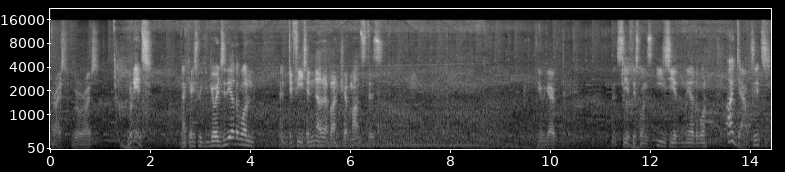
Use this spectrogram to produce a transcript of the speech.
All right, we're all right. Brilliant. In that case, we can go into the other one and defeat another bunch of monsters. Here we go. Let's see if this one's easier than the other one. I doubt it.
